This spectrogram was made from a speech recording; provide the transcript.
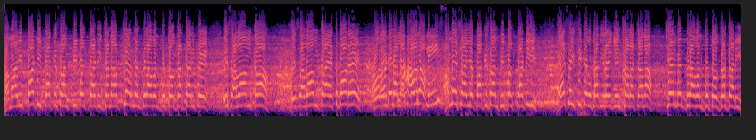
हमारी पार्टी पाकिस्तान पीपल्स पार्टी जनाब चेयरमैन बिलावल भुट्टो जरदारी पे इस आवाम का इस आवाम का एतबार है और इंशाल्लाह ताला हमेशा ये पाकिस्तान पीपल्स पार्टी ऐसे ही सीटें उठाती रहेगी इंशाल्लाह ताला। चेयरमैन बिलावल भुट्टो जरदारी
